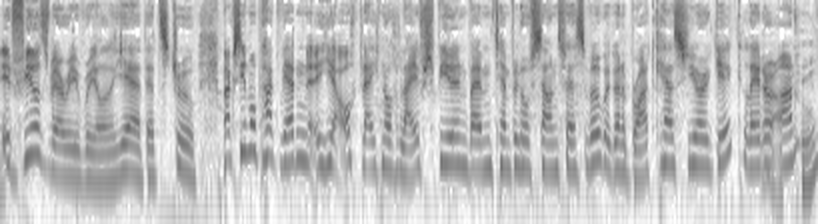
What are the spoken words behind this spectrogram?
It feels very real. Yeah, that's true. Maximo Park werden hier auch gleich noch live spielen beim Tempelhof Sounds Festival. We're going to broadcast your gig later on. cool.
